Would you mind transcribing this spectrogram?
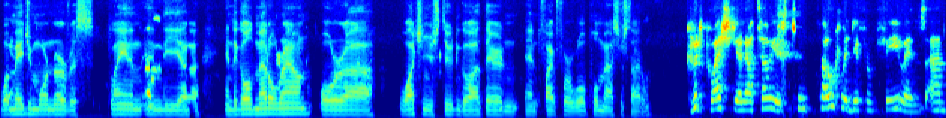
What yeah. made you more nervous playing in, in the uh, in the gold medal round, or uh, watching your student go out there and, and fight for a World Pool Masters title? Good question. I tell you, it's two totally different feelings. And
